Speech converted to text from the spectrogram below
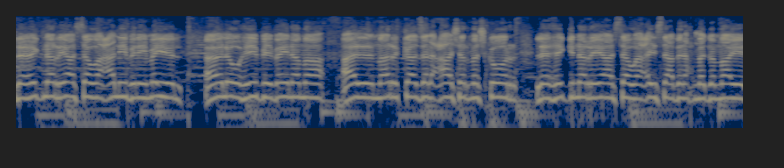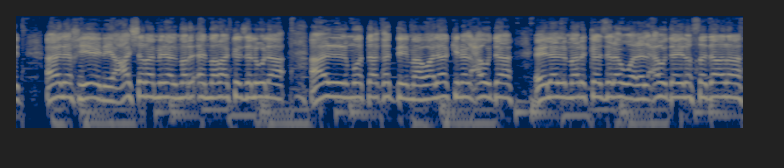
لهجن الرئاسة وعلي بن يميل الوهيبي بينما المركز العاشر مشكور لهجن الرئاسة وعيسى بن أحمد بن مايد الخييلي عشرة من المر... المراكز الأولى المتقدمة ولكن العودة إلى المركز الأول العودة إلى الصدارة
